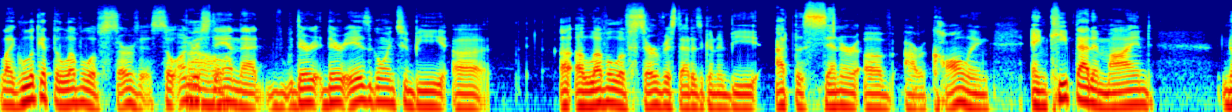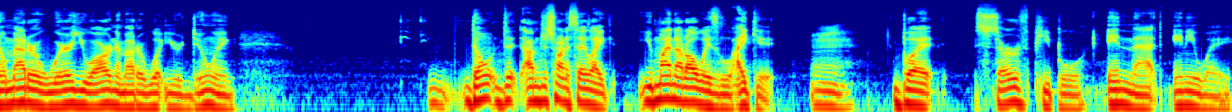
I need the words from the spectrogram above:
Like, look at the level of service. So understand that there there is going to be a, a, a level of service that is going to be at the center of our calling, and keep that in mind. No matter where you are, no matter what you're doing, don't I'm just trying to say like you might not always like it mm. but serve people in that anyway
